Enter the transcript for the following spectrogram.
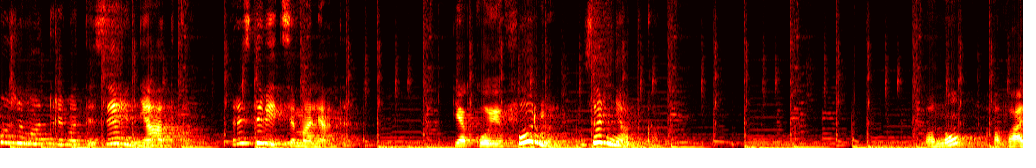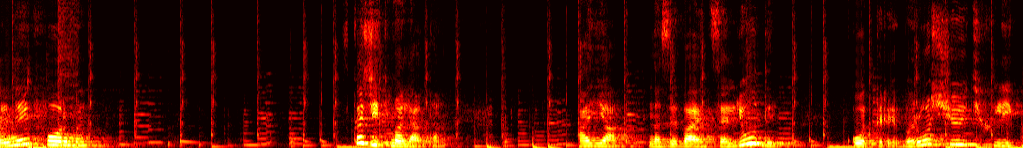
можемо отримати зернятко. Роздивіться малята. Якої форми зернятко? Воно овальної форми. Скажіть, малята, а як називаються люди, котрі вирощують хліб?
